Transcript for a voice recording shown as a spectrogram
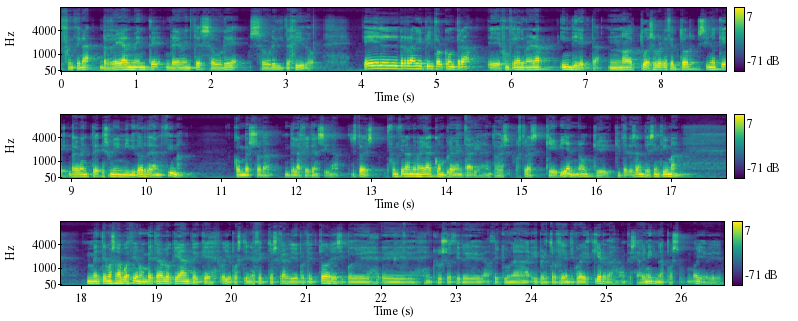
funciona realmente, realmente sobre, sobre el tejido. El ramipril, por contra, funciona de manera indirecta, no actúa sobre el receptor, sino que realmente es un inhibidor de la enzima conversora de la angiotensina. Esto es, funcionan de manera complementaria. Entonces, ostras, qué bien, ¿no? Qué, qué interesante. Si encima metemos a la ecuación un beta bloqueante que, oye, pues tiene efectos cardioprotectores y puede eh, incluso decir, eh, hacer que una hipertrofia ventricular izquierda, aunque sea benigna, pues, oye, eh,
